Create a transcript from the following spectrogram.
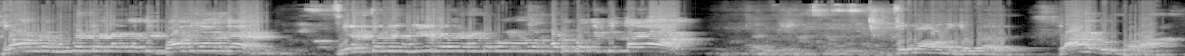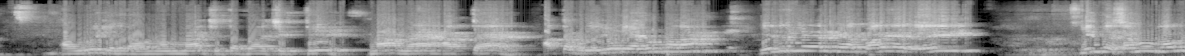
திராவிட முன்னேற்ற கழகத்தை பாதுகாக்க எத்தனை உயிர்களை வேண்டுமானாலும் கொடுப்பதற்கு தயார்? திருமாவளவன் சொல்றாரு யாரை கொடுப்பாரா அவங்க வீட்டுல இருக்கிற அவங்க அம்மா சித்தப்பா சித்தி மாம அத்தை அத்தை பிள்ளை இவங்க கொடுப்பாரா எதிரிலே இருக்கிற பறையர்களை இந்த சமூகம்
